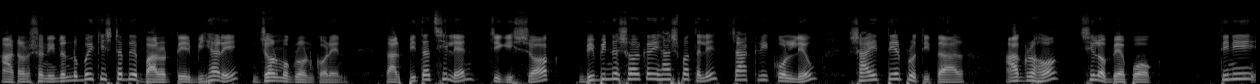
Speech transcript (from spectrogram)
আঠারোশো নিরানব্বই খ্রিস্টাব্দে ভারতের বিহারে জন্মগ্রহণ করেন। তার পিতা ছিলেন চিকিৎসক, বিভিন্ন সরকারি হাসপাতালে চাকরি করলেও সাহিত্যের প্রতি তার আগ্রহ ছিল ব্যাপক। তিনি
